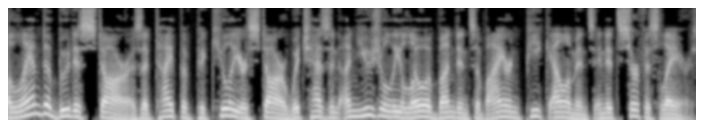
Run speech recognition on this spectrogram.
A lambda Boötis star is a type of peculiar star which has an unusually low abundance of iron peak elements in its surface layers.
